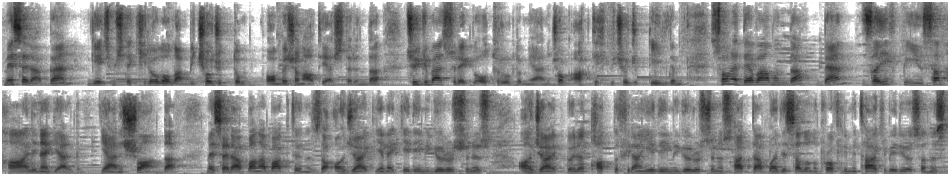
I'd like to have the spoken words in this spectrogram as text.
Mesela ben geçmişte kilolu olan bir çocuktum 15-16 yaşlarında. Çünkü ben sürekli otururdum yani çok aktif bir çocuk değildim. Sonra devamında ben zayıf bir insan haline geldim. Yani şu anda mesela bana baktığınızda acayip yemek yediğimi görürsünüz. Acayip böyle tatlı falan yediğimi görürsünüz. Hatta body salonu profilimi takip ediyorsanız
